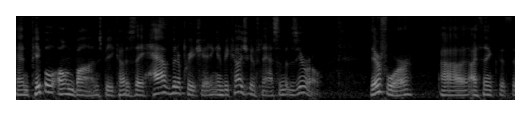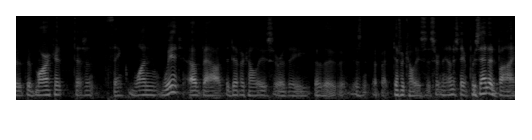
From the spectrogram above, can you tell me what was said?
and people own bonds because they have been appreciating and because you can finance them at zero. Therefore, uh, I think that the, the market doesn't think one whit about the difficulties or the, or the, the difficulties is certainly understated presented by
